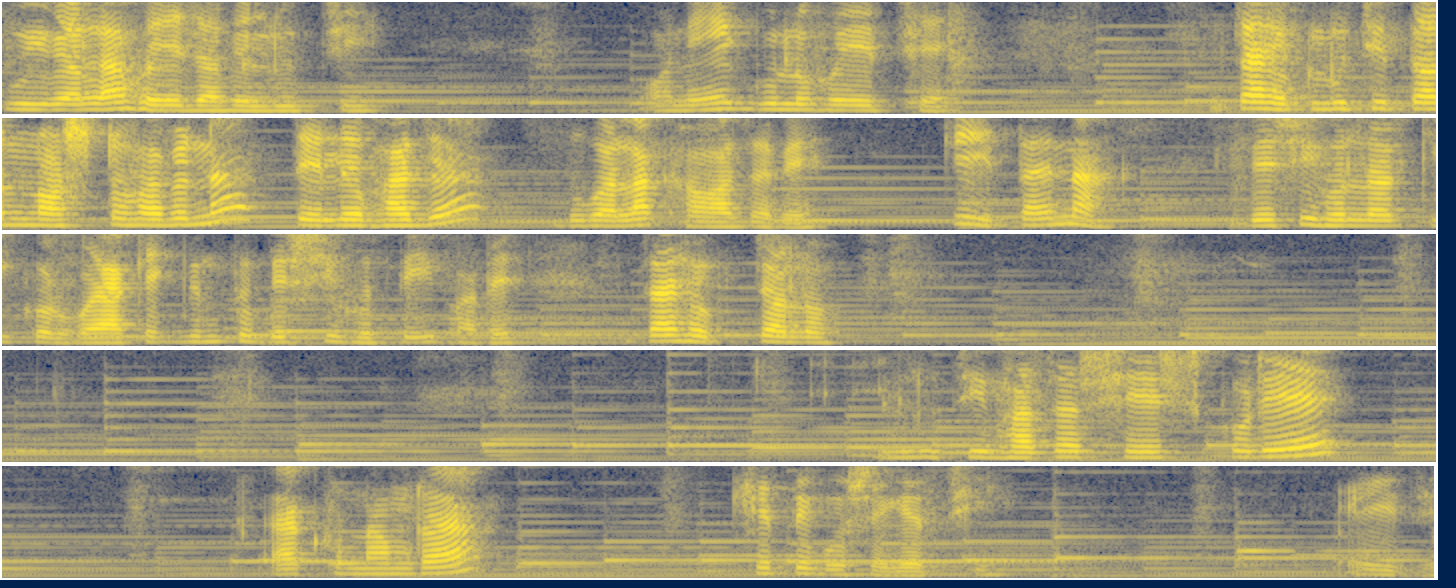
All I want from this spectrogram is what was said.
দুই বেলা হয়ে যাবে লুচি। অনেকগুলো হয়েছে। যাই হোক, লুচি তো আর নষ্ট হবে না, তেলে ভাজা, দুবেলা খাওয়া যাবে। কি, তাই না? বেশি হলে আর কী করব? এক এক দিন তো বেশি হতেই পারে। যাই হোক, চলো। লুচি ভাজা শেষ করে এখন আমরা খেতে বসে গেছি। এই যে।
